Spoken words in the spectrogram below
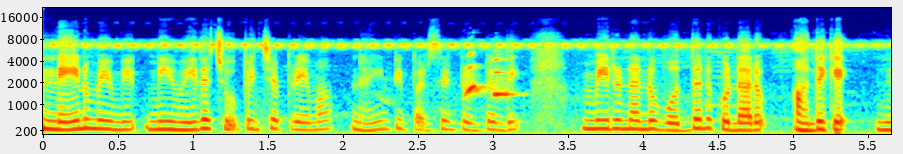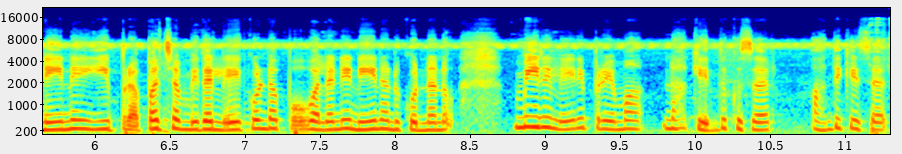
నేను మీ మీ- మీద చూపించే ప్రేమ నైంటీ పర్సెంట్ ఉంటుంది. మీరు నన్ను వద్దనుకున్నారు. అందుకే నేనే ఈ ప్రపంచం మీద లేకుండా పోవాలని నేను అనుకున్నాను మీరు లేని ప్రేమ నాకెందుకు సార్? అందుకే సార్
